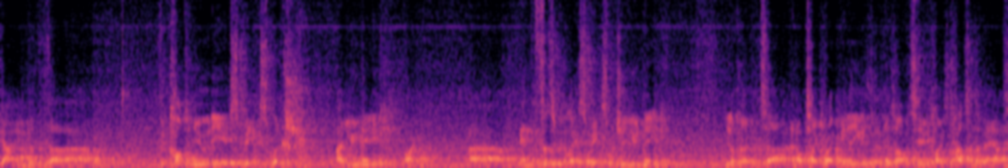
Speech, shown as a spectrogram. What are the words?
game with uh, the continuity aspects which are unique, like uh, and the physical aspects which are unique. You look at, uh, and I'll take rugby league as, as obviously a close cousin of ours.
